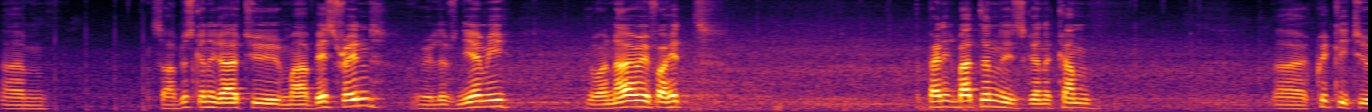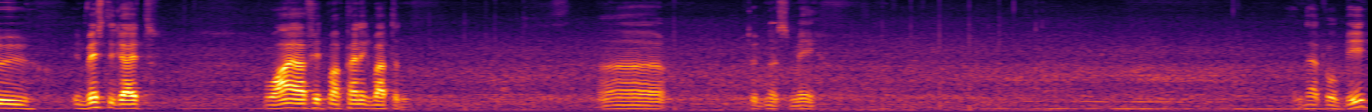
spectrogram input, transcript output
Um, so I'm just going to go to my best friend who lives near me, who I know if I hit the panic button is going to come uh, quickly to investigate why I've hit my panic button. Uh, goodness me. That will be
